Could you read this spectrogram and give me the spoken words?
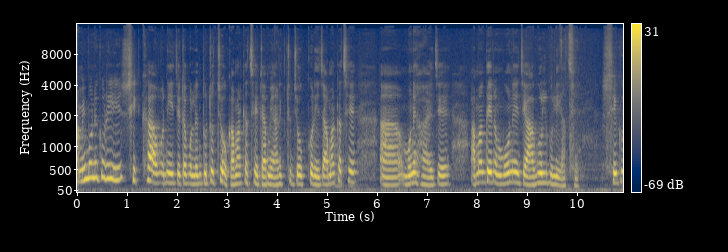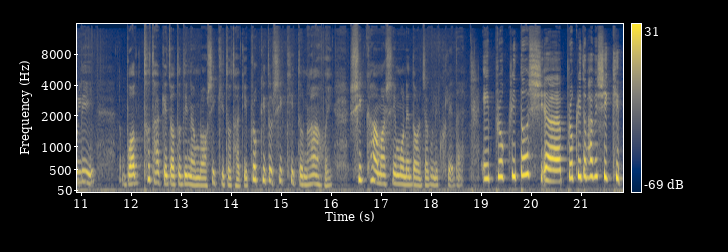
আমি মনে করি শিক্ষা উনি যেটা বললেন দুটো চোখ। আমার কাছে এটা আমি আরেকটু যোগ করি যে আমার কাছে মনে হয় যে আমাদের মনে যে আগলগুলি আছে সেগুলি বদ্ধ থাকে যতদিন আমরা অশিক্ষিত থাকি প্রকৃত শিক্ষিত না হই শিক্ষা আমার সে মনে দরজাগুলি খুলে দেয়। এই প্রকৃত প্রকৃতভাবে শিক্ষিত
